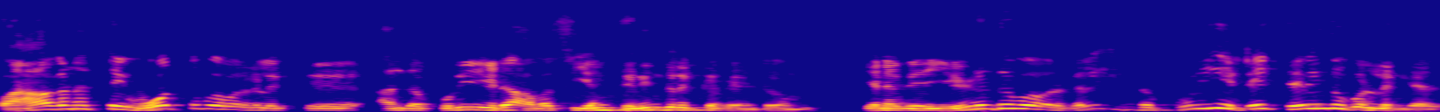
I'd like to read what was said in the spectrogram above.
வாகனத்தை ஓட்டுபவர்களுக்கு அந்த குறியீடு அவசியம் தெரிந்திருக்க வேண்டும். எனவே எழுதுபவர்கள் இந்த குறியீட்டை தெரிந்து கொள்ளுங்கள்.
